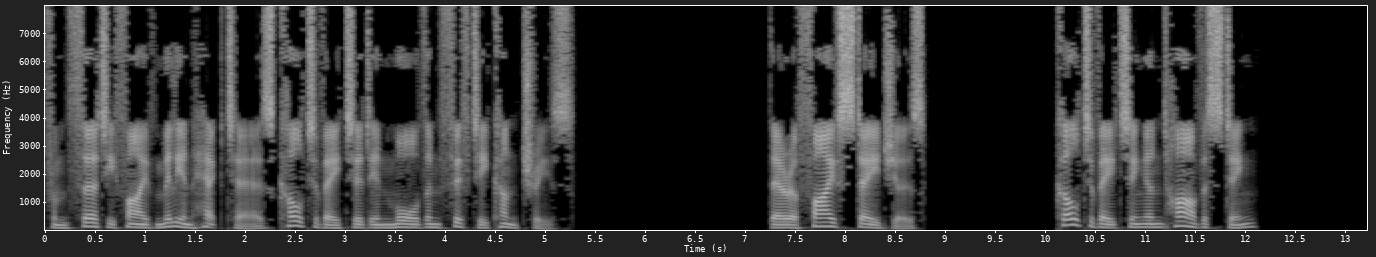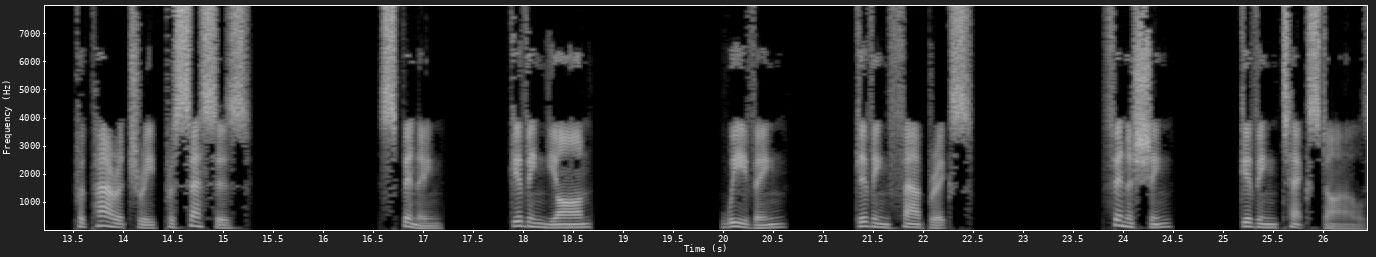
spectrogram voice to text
from 35 million hectares cultivated in more than 50 countries. There are five stages Cultivating and harvesting Preparatory processes. Spinning — giving yarn. Weaving — giving fabrics. Finishing — giving textiles.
